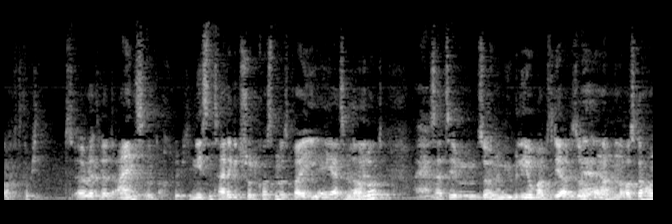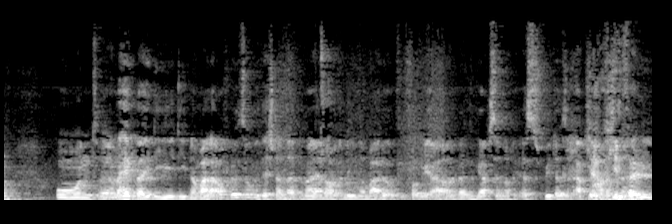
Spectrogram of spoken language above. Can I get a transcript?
auch, glaube ich, äh, Red Alert 1 und auch, glaube ich, die nächsten Teile gibt's schon kostenlos bei EA als Ja. Download. Ja, seit dem, zu einem Jubiläum haben sie die alle so Ja, ja. rausgehauen. Und, ähm, Nein, weil die, die normale Auflösung, der Standard war ja noch die normale irgendwie VGA und dann gab es ja noch erst später so ein Update. ja, auf jeden dann, Fall,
